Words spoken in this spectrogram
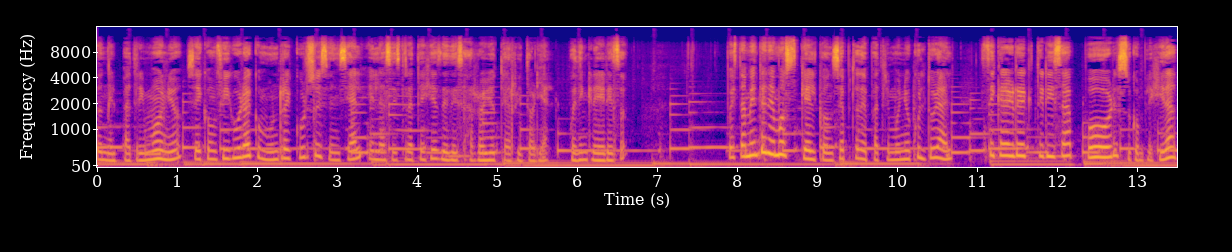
donde el patrimonio se configura como un recurso esencial en las estrategias de desarrollo territorial. ¿Pueden creer eso? Pues también tenemos que el concepto de patrimonio cultural se caracteriza por su complejidad,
